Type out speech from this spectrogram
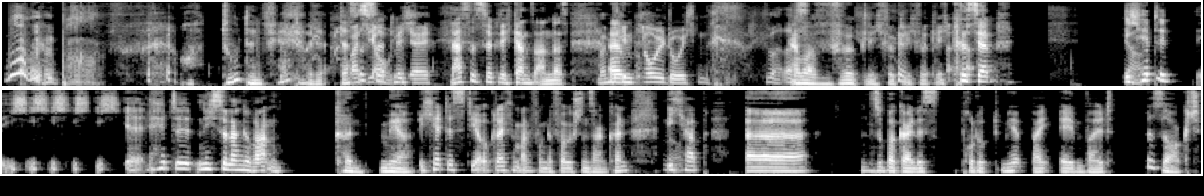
Oh, du, dein Pferd heute. Das Weiß ist ich auch wirklich, nicht, ey. das ist wirklich ganz anders. Bei mir Ähm, geht Gaul durch. Wie war das? Aber wirklich, wirklich, wirklich. Christian, ich Ja. hätte, ich, ich, ich, ich, ich äh, hätte nicht so lange warten können mehr. Ich hätte es dir auch gleich am Anfang der Folge schon sagen können. Ich Ja. habe äh, ein supergeiles Produkt mir bei Elbenwald besorgt.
